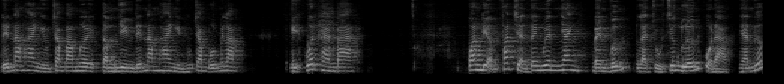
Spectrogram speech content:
đến năm 2030, tầm nhìn đến năm 2045. Nghị quyết 23 Quan điểm phát triển Tây Nguyên nhanh, bền vững là chủ trương lớn của Đảng, Nhà nước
